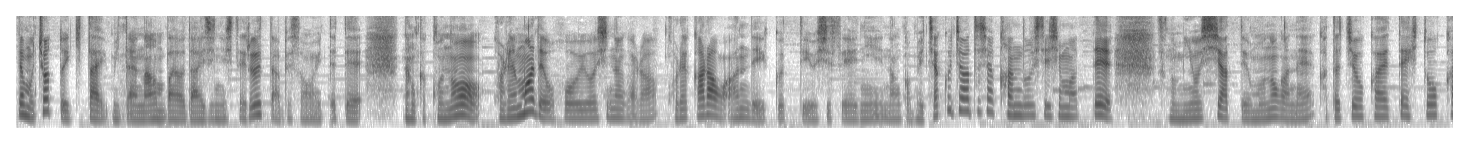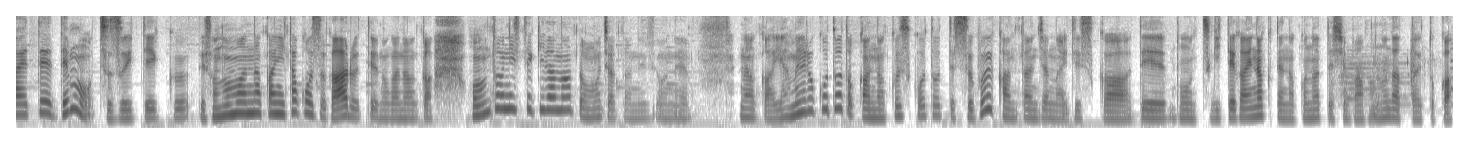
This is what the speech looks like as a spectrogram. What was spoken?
でもちょっと行きたいみたいな塩梅を大事にしてるって安倍さんは言っててなんかこのこれまでを抱擁しながらこれからを編んでいくっていう姿勢になんかめちゃくちゃ私は感動してしまってその三好屋っていうものがね形を変えて人を変えてでも続いていく。でその真ん中にタコスがあるっていうのがなんか本当に素敵だなと思っちゃったんですよね。なんかやめることとかなくすことってすごい簡単じゃないですか。でもう継ぎ手がいなくてなくなってしまうものだったりとか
